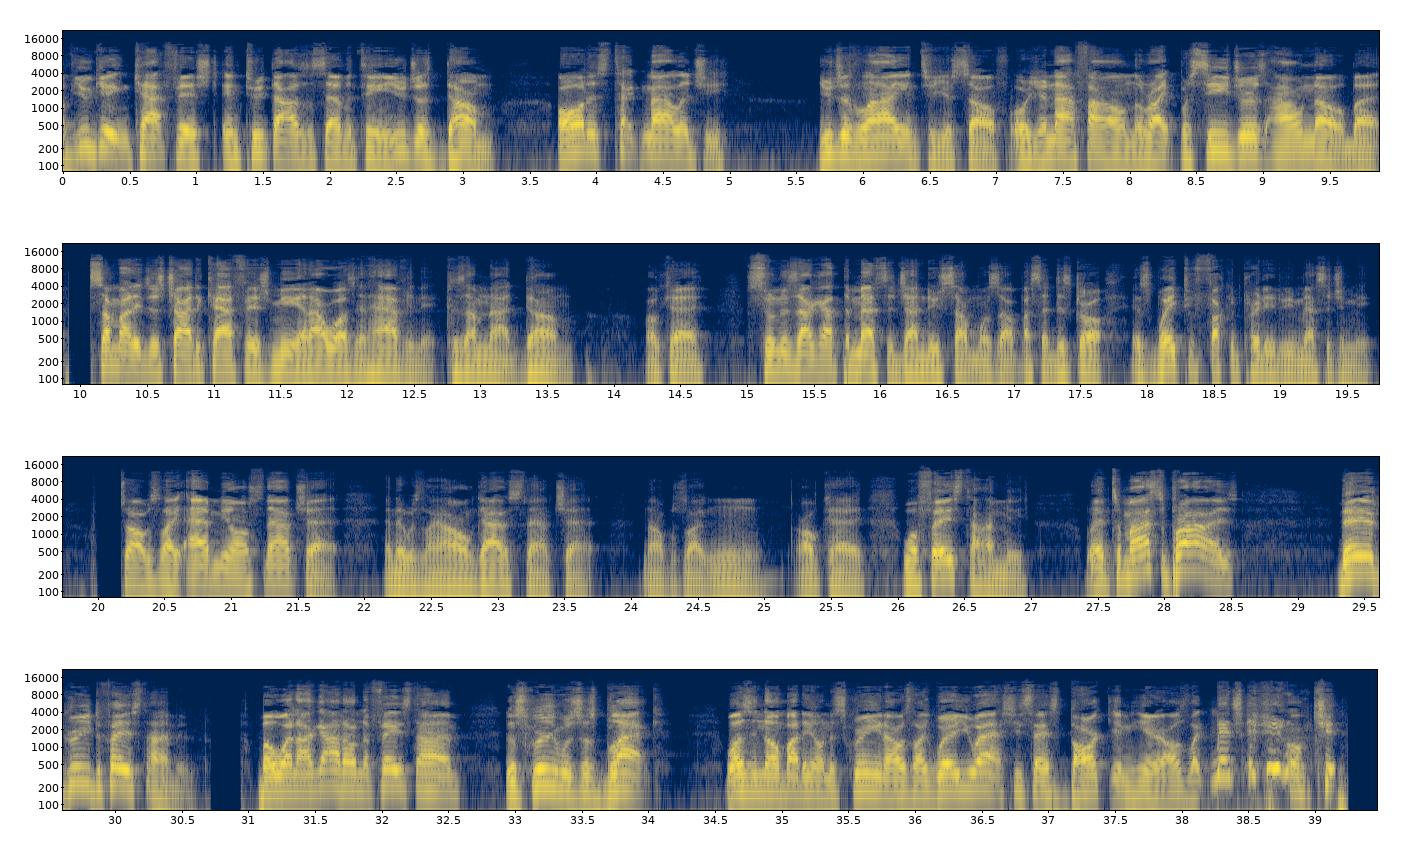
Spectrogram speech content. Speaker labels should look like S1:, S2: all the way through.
S1: If you getting catfished in 2017, you just dumb. All this technology, you just lying to yourself, or you're not following the right procedures. I don't know, but somebody just tried to catfish me, and I wasn't having it because I'm not dumb. Okay. Soon as I got the message, I knew something was up. I said, "This girl is way too fucking pretty to be messaging me." So I was like, "Add me on Snapchat," and they was like, "I don't got a Snapchat," and I was like, "Hmm, okay." Well, Facetime me, and to my surprise they agreed to FaceTime him. But when I got on the FaceTime, the screen was just black. Wasn't nobody on the screen. I was like, where you at? She says, dark in here. I was like, bitch, if you don't get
